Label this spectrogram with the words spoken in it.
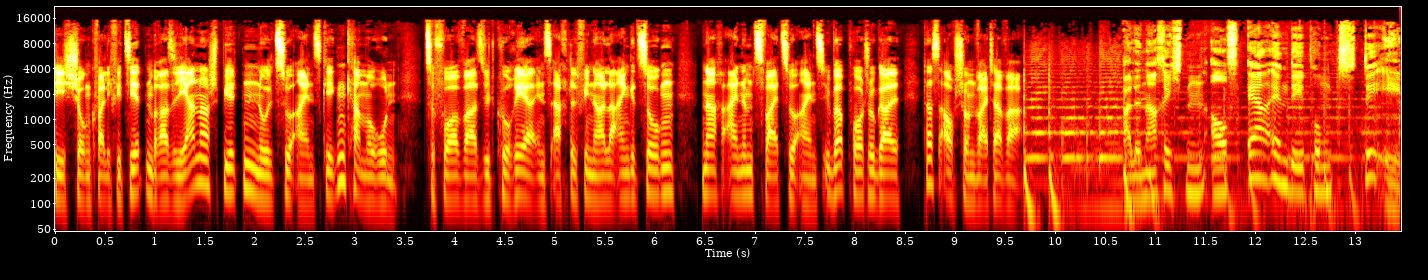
Die schon qualifizierten Brasilianer spielten 0 zu 1 gegen Kamerun. Zuvor war Südkorea ins Achtelfinale eingezogen, nach einem 2 zu 1 über Portugal, das auch schon weiter war. Alle Nachrichten auf rnd.de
